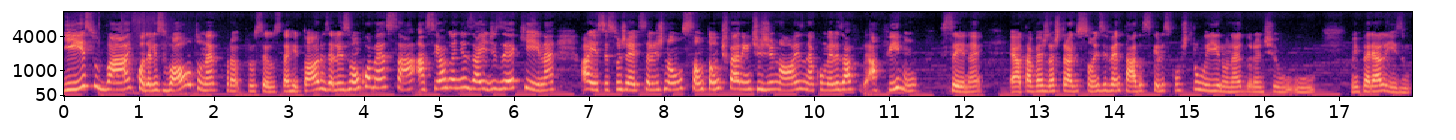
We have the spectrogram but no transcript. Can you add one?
e isso vai, quando eles voltam né, para os seus territórios, eles vão começar a se organizar e dizer que, né, ah, esses sujeitos eles não são tão diferentes de nós, né, como eles afirmam ser, né, é através das tradições inventadas que eles construíram, né, durante o, o, o imperialismo.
